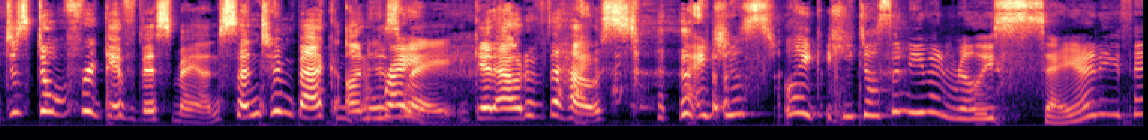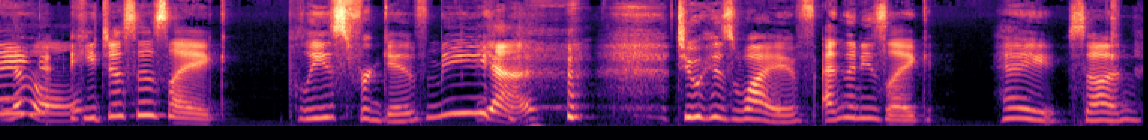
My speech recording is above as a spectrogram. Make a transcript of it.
Just don't forgive this man. Send him back on his Right. way. Get out of the house. I just like he doesn't even really say anything. No. He just is like, "Please forgive me." yeah. to his wife, and then he's like, "Hey, son,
